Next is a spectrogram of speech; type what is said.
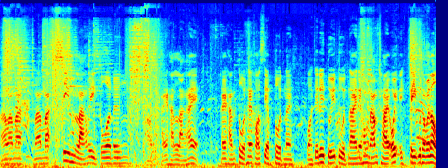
มามามามามาจิ้มหลังไปอีกตัวหนึ่งเอาใครหันหลังให้ใครหันตูดให้ขอเสียบตูดหน่อยหวังจะได้ตุยตูดนายในห้องน้ำชายโอ๊ยไอตีกูทำไมเล่า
